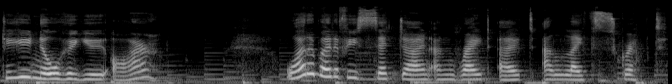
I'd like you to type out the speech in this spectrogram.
Do you know who you are? What about if you sit down and write out a life script?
